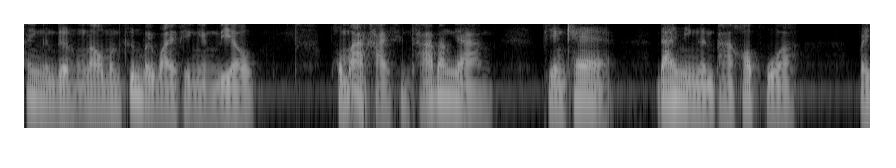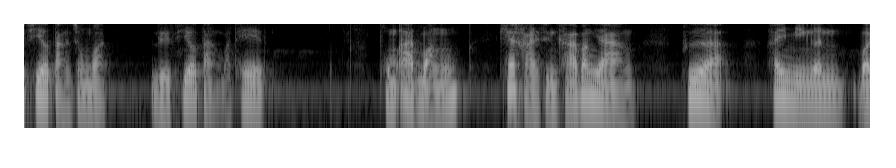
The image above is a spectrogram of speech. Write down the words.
ให้เงินเดือนของเรามันขึ้นไวๆเพียงอย่างเดียว ผมอาจขายสินค้าบางอย่าง เพียงแค่ได้มีเงินพาครอบครัว ไปเที่ยวต่างจังหวัด หรือเที่ยวต่างประเทศ ผมอาจหวังแค่ขายสินค้าบางอย่าง เพื่อให้มีเงินไว้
